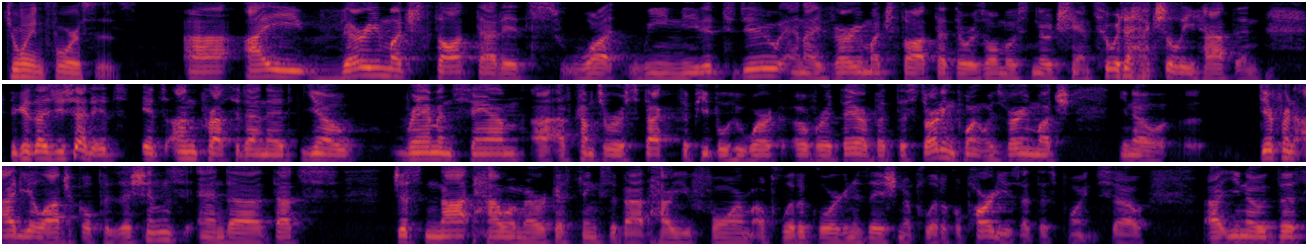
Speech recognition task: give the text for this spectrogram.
join forces? Uh, I very much thought that it's what we needed to do, and I very much thought that there was almost no chance it would actually happen because, as you said, it's it's unprecedented. You know, Ram and Sam, uh, I've come to respect the people who work over it there, but the starting point was very much, you know, different ideological positions, and uh, that's just not how America thinks about how you form a political organization or political parties at this point. So, uh, you know, the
